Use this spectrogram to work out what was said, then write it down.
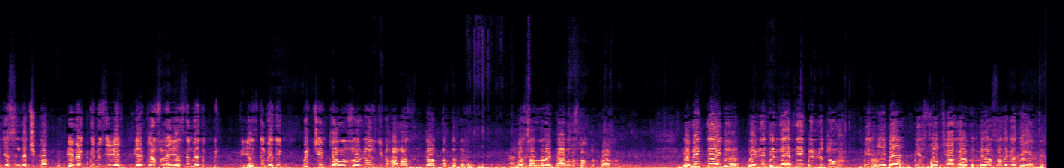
öncesinde çıkıp emeklimizi enf- enflasyona ezdirmedik, ezdirmedik, bütçe imkanını zorluyoruz gibi hamasetli atmaktadır. Bu masallara karnımız toktur pardon. Emekli aylığı devletin verdiği bir lütuf, bir hibe, bir sosyal yardım veya sadaka değildir.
